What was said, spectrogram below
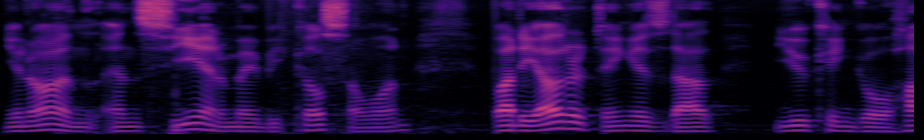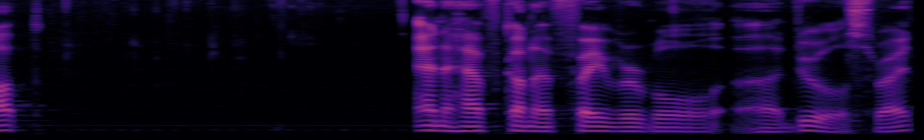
you know, and and see and maybe kill someone. But the other thing is that you can go hot and have kind of favorable uh, duels, right?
